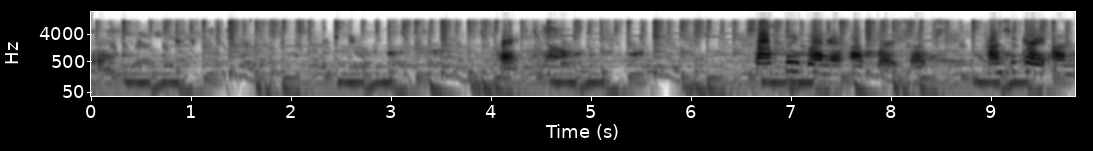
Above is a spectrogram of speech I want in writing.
Okay. Right, now, softly blend it upwards, oops. Concentrate on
